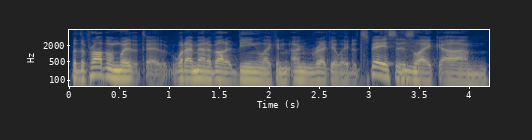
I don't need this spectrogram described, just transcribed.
But the problem with uh, what I meant about it being like an unregulated space Mm. is like, um,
